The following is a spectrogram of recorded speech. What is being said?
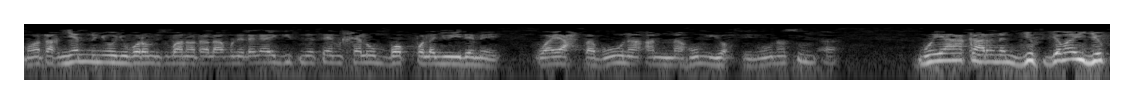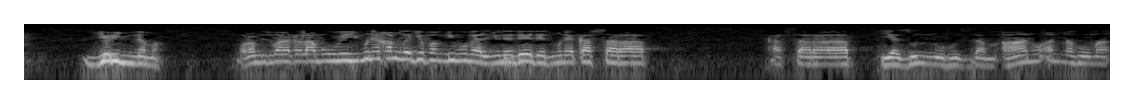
moo tax ñenn ñooñu borom bi subhanahu wa taala mu ne da ngay gis ne seen xelum bopp la ñuy demee wa yaxsabuuna annahum yuxsinuuna sun'a mu yaakaar nag jëf jamay jëf jëriñ na ma borom bi subhanahu wa taala mu wéy mu ne xam nga jëfam ni mu mel ñu ne déedéet mu ne kassaraab kassaraab yazunnuhu zam'aanu annahu ma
